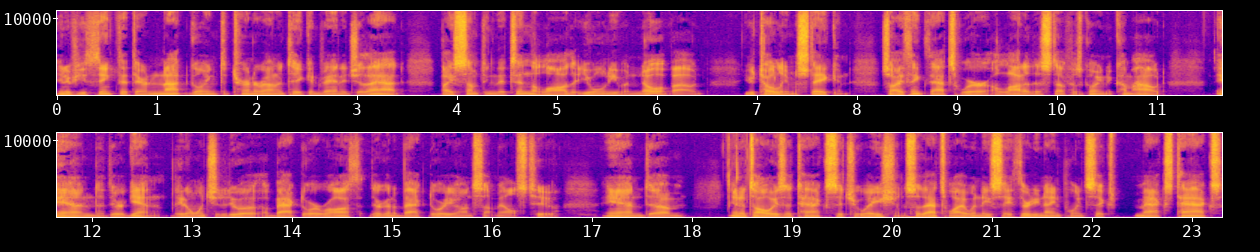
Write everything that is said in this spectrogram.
And if you think that they're not going to turn around and take advantage of that by something that's in the law that you won't even know about, you're totally mistaken. So I think that's where a lot of this stuff is going to come out. And they're again, they don't want you to do a, a backdoor Roth. They're going to backdoor you on something else too, and um, and it's always a tax situation. So that's why when they say 39.6 max tax,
